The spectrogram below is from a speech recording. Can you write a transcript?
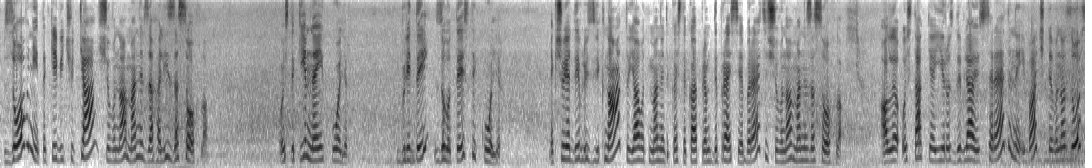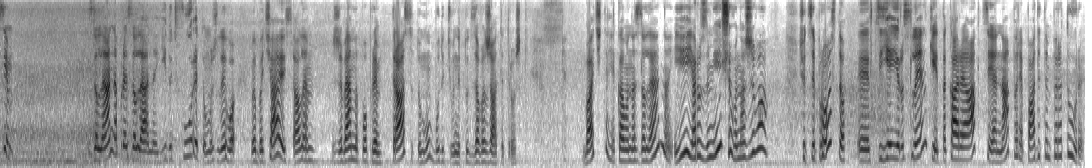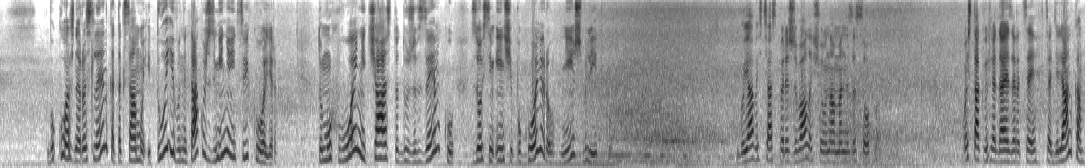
Зовні таке відчуття, що вона в мене взагалі засохла. Ось такий в неї колір. Блідий золотистий колір. Якщо я дивлюсь з вікна, то я от в мене якась така прям депресія береться, що вона в мене засохла. Але ось так я її роздивляюсь зсередини, і бачите, вона зовсім зелена призелена. Їдуть фури, то можливо вибачаюсь, але живемо попри трасу, тому будуть вони тут заважати трошки. Бачите, яка вона зелена, і я розумію, що вона жива. Що це просто е, в цієї рослинки така реакція на перепади температури. Бо кожна рослинка, так само і туї, вони також змінюють свій колір. Тому хвойні часто дуже взимку зовсім інші по кольору, ніж влітку. Бо я весь час переживала, що вона в мене засохла. Ось так виглядає зараз ця, ця ділянка.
